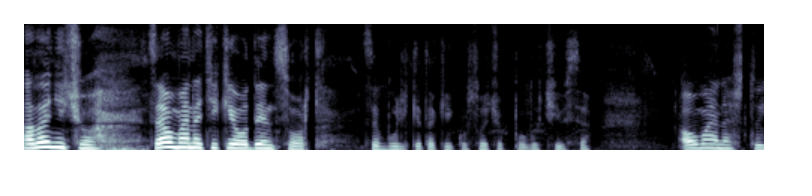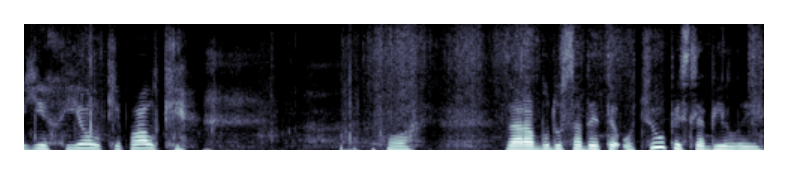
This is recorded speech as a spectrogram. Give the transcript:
Але нічого, це в мене тільки один сорт цибульки, такий кусочок получився. А у мене ж то їх йолки-палки. О, зараз буду садити оцю після білої.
